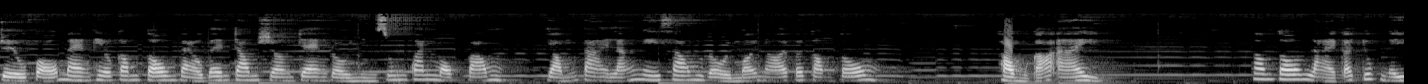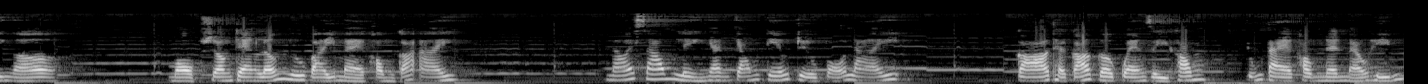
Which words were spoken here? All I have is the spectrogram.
Triệu phổ mang theo công tôn vào bên trong sơn trang rồi nhìn xung quanh một vòng, giọng tài lắng nghe xong rồi mới nói với công tôn. Không có ai. Công tôn lại có chút nghi ngờ. Một sơn trang lớn như vậy mà không có ai. Nói xong liền nhanh chóng kéo triệu phổ lại. Có thể có cơ quan gì không? Chúng ta không nên mạo hiểm,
